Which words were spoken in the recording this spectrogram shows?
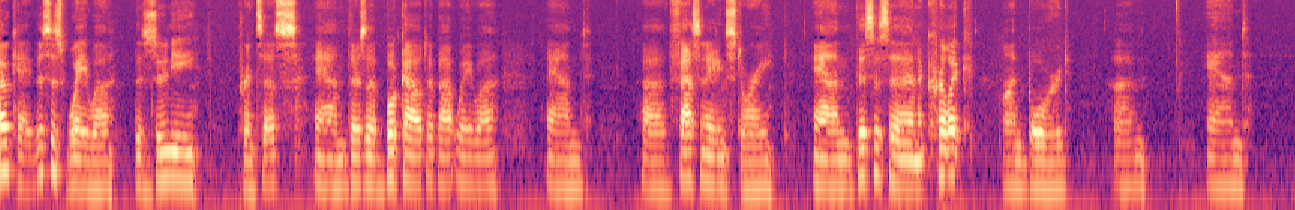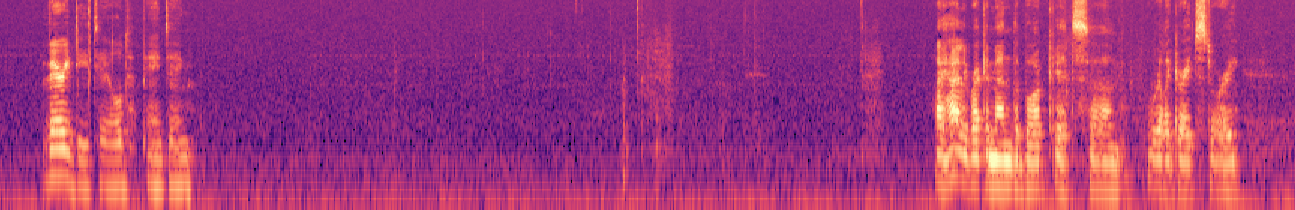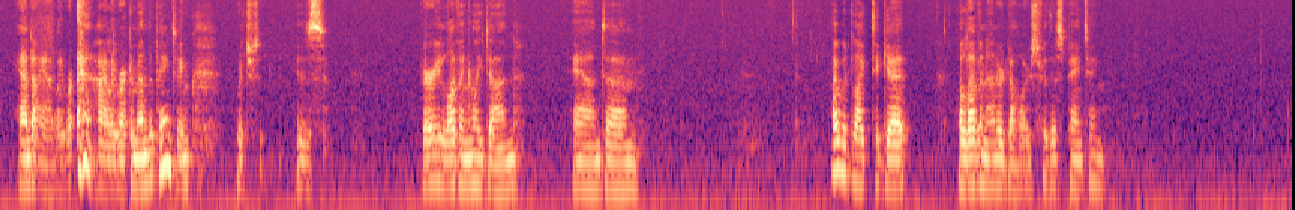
Okay, this is We'wha, the Zuni princess, and there's a book out about We'wha, and a fascinating story. And this is an acrylic on board, um, and very detailed painting. I highly recommend the book. It's um, really great story. And I highly, re- highly recommend the painting, which is very lovingly done. And um, I would like to get $1,100 for this painting.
